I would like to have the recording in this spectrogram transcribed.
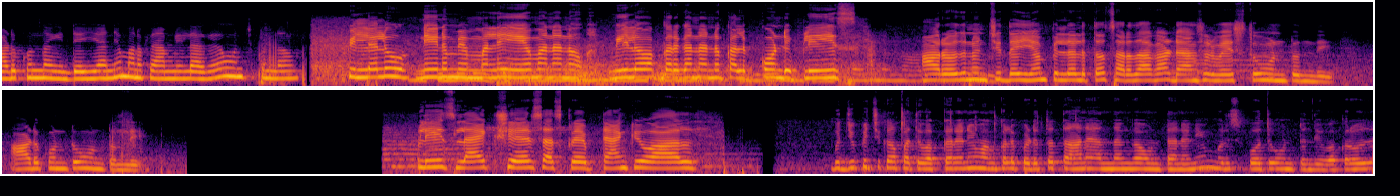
ఆడుకుందాం ఈ దెయ్యాన్ని మన ఫ్యామిలీ లాగే ఉంచుకుందాం. పిల్లలు నేను మిమ్మల్ని ఏమనను? మీలో ఒక్కరిగా నన్ను కలుపుకోండి ప్లీజ్. ఆ రోజు నుంచి దెయ్యం పిల్లలతో సరదాగా డాన్సులు వేస్తూ ఉంటుంది ఆడుకుంటూ ఉంటుంది. Please like share subscribe. Thank you all. బుజ్జి పిచ్చుక ప్రతి ఒక్కరిని వంకలు పెడుతూ తానే అందంగా ఉంటానని మురిసిపోతూ ఉంటుంది. ఒకరోజు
